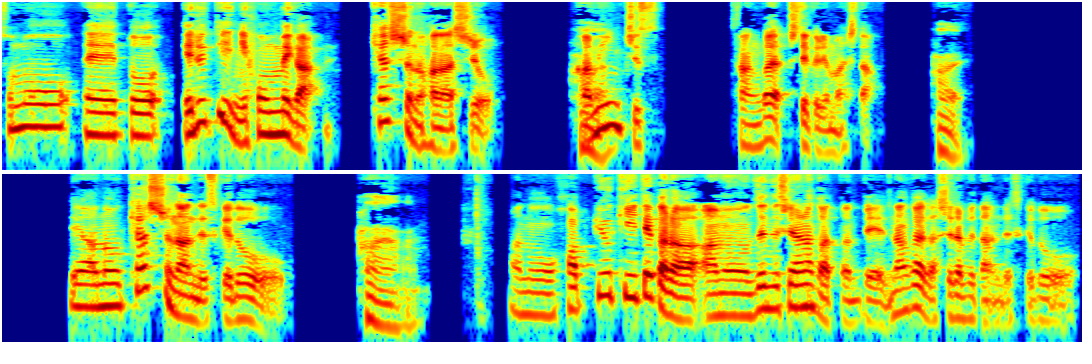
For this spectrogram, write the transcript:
その、えっ、と、LT2 本目が、キャッシュの話を、カミンチュさんがしてくれました。はい。で、あの、キャッシュなんですけど、はい。あの、発表聞いてから、あの、全然知らなかったんで、何回か調べたんですけど、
